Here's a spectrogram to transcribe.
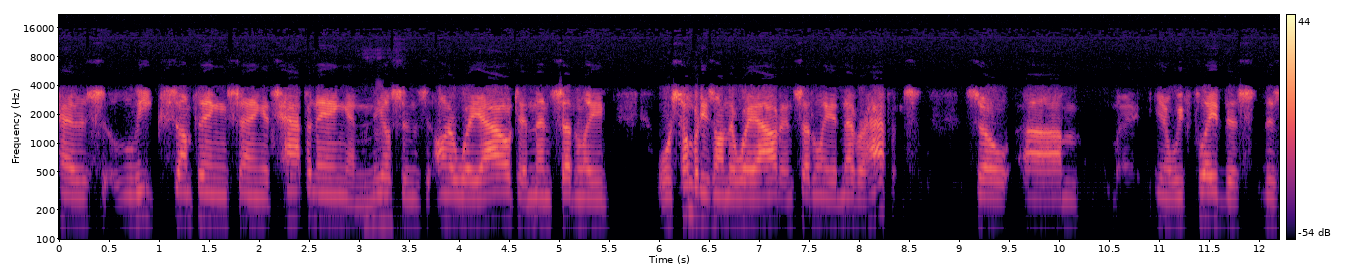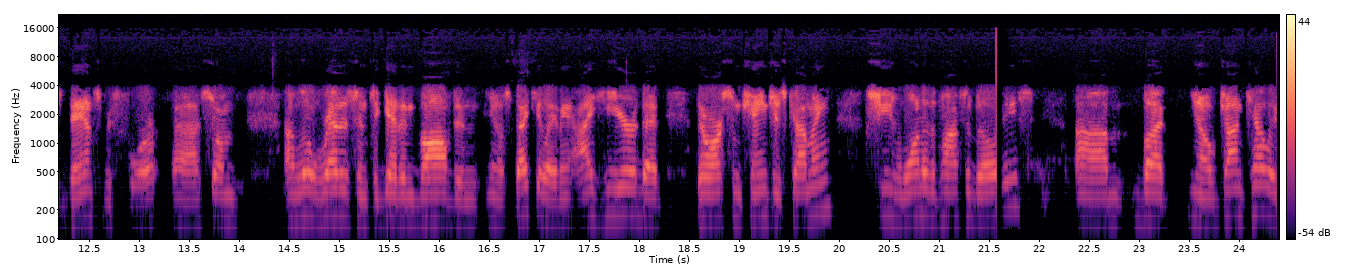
has leaked something saying it's happening and mm-hmm. Nielsen's on her way out, and then suddenly, or somebody's on their way out, and suddenly it never happens. So, um, you know, we've played this this dance before, uh, so I'm I'm a little reticent to get involved in you know speculating. I hear that there are some changes coming. She's one of the possibilities, um, but you know, John Kelly's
